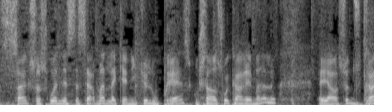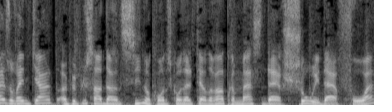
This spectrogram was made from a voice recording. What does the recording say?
sans que ce soit nécessairement de la canicule ou presque, ou sans soit carrément. Là. Et ensuite, du 13 au 24, un peu plus en dents de scie. Donc, on dit qu'on alternera entre masse d'air chaud et d'air froid.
